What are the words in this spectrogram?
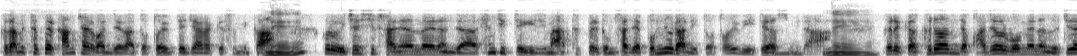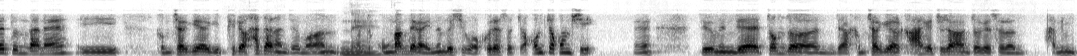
그다음에 특별 감찰관제가 또 도입되지 않았겠습니까? 네. 그리고 2014년에는 이제 형식적이지만 특별 검사제 법률안이 또 도입이 되었습니다. 네. 그러니까 그런 이제 과정을 보면은 어찌됐든 간에 이 검찰 개혁이 필요하다는 점은 네. 공감대가 있는 것이고, 그래서 조금 조금씩 예? 지금 이제 좀 더 이제 검찰 개혁을 강하게 주장하는 쪽에서는 아니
